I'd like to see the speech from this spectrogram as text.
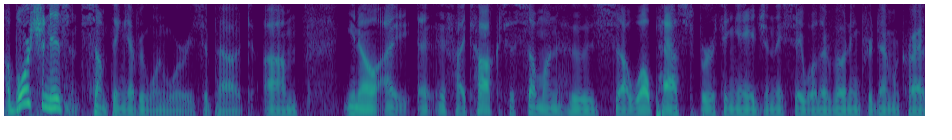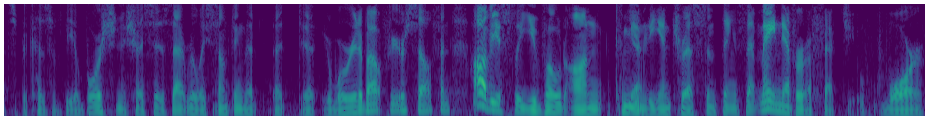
Abortion isn't something everyone worries about. Um, you know, I if I talk to someone who's uh, well past birthing age and they say, well, they're voting for Democrats because of the abortion issue, I said, is that really something that, that uh, you're worried about for yourself? And obviously, you vote on community interests and things that may never affect you, war,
